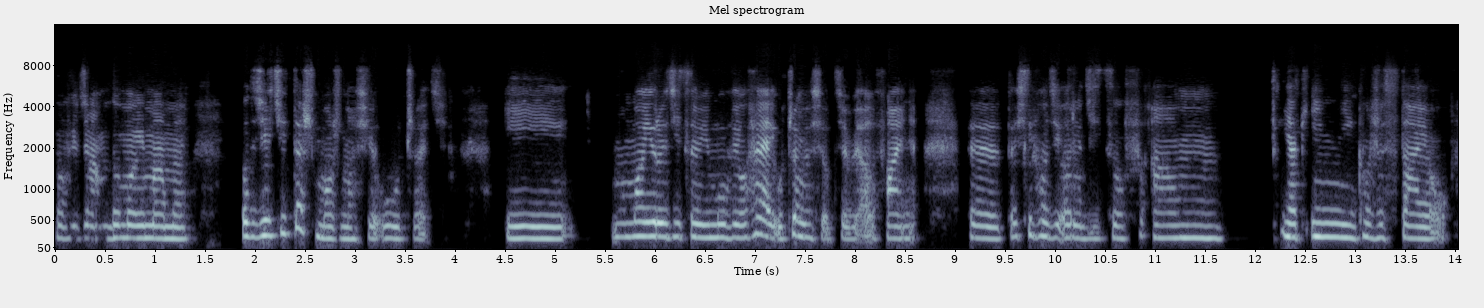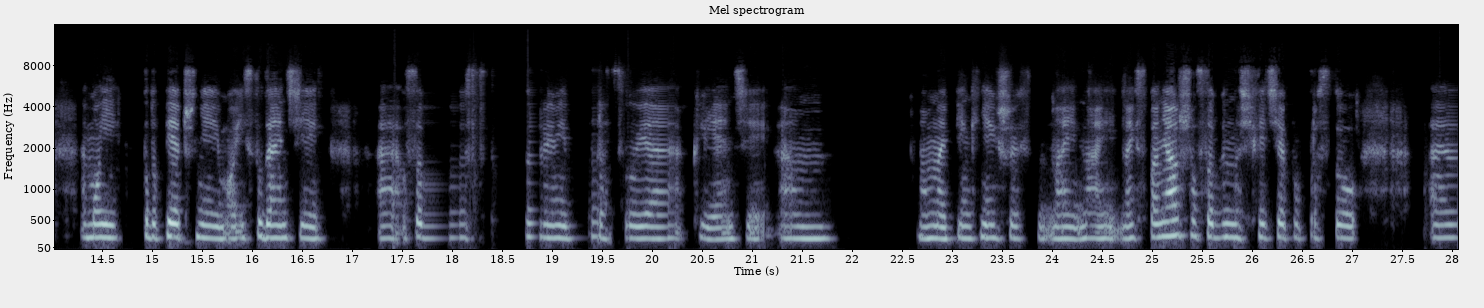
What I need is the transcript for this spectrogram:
powiedziałam do mojej mamy, od dzieci też można się uczyć. I moi rodzice mi mówią, hej, uczymy się od ciebie, ale fajnie. E, to jeśli chodzi o rodziców, um, jak inni korzystają, moi podopieczni, moi studenci, e, osoby, z którymi pracuję, klienci. Um, mam najpiękniejszych, naj, naj, najwspanialsze osoby na świecie, po prostu e,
